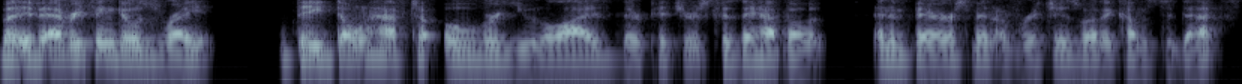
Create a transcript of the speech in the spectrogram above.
But if everything goes right, they don't have to overutilize their pitchers because they have a an embarrassment of riches when it comes to depth.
